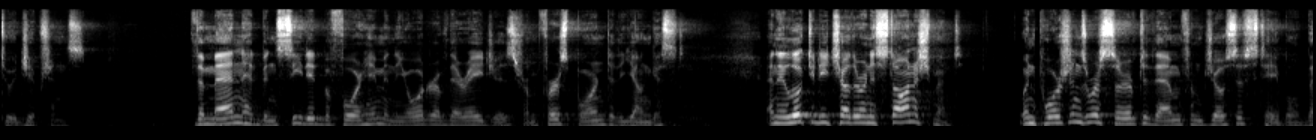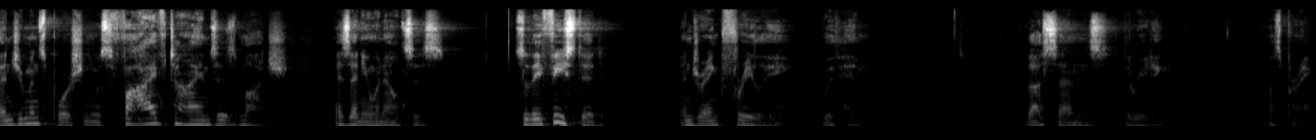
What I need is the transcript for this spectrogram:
to Egyptians. The men had been seated before him in the order of their ages, from firstborn to the youngest, and they looked at each other in astonishment. When portions were served to them from Joseph's table, Benjamin's portion was five times as much as anyone else's. So they feasted and drank freely with him. Thus ends the reading. Let's pray.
